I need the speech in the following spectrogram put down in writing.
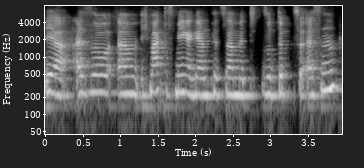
Ja, also ähm, ich mag das mega gern, Pizza mit so Dip zu essen.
